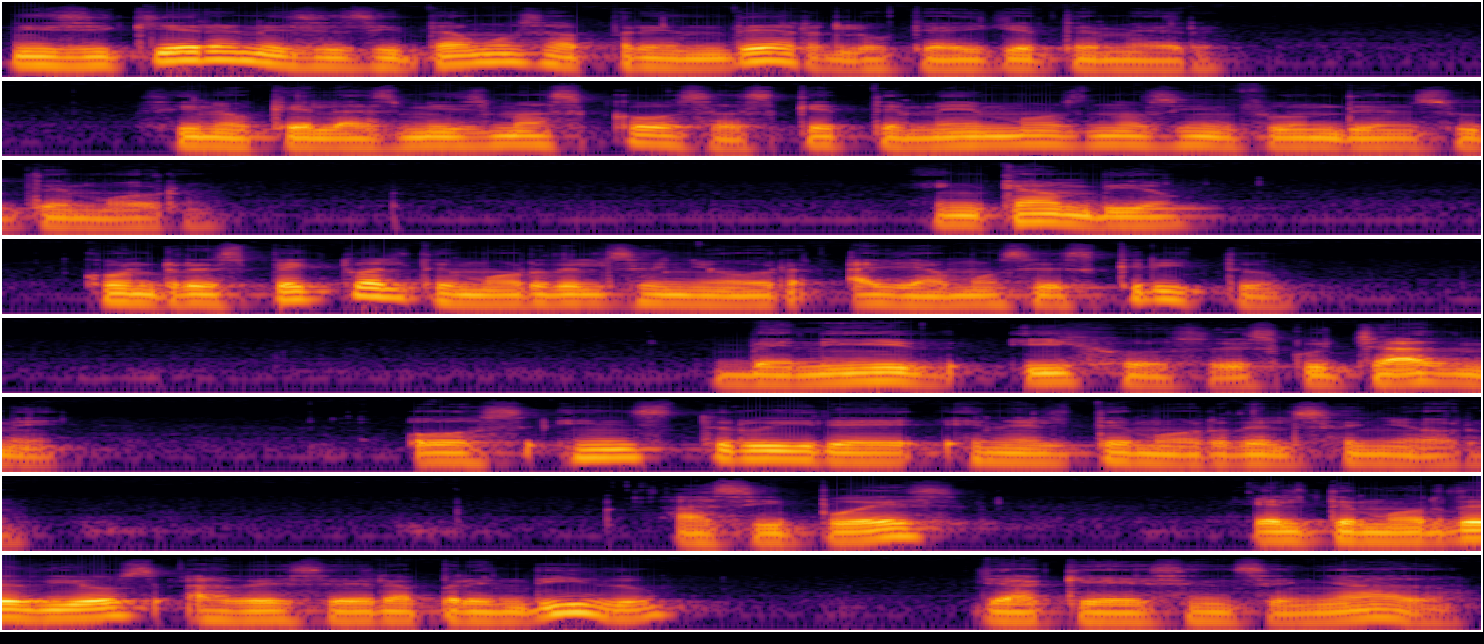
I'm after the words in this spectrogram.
Ni siquiera necesitamos aprender lo que hay que temer sino que las mismas cosas que tememos nos infunden su temor. En cambio, con respecto al temor del Señor hayamos escrito, Venid, hijos, escuchadme, os instruiré en el temor del Señor. Así pues, el temor de Dios ha de ser aprendido, ya que es enseñado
